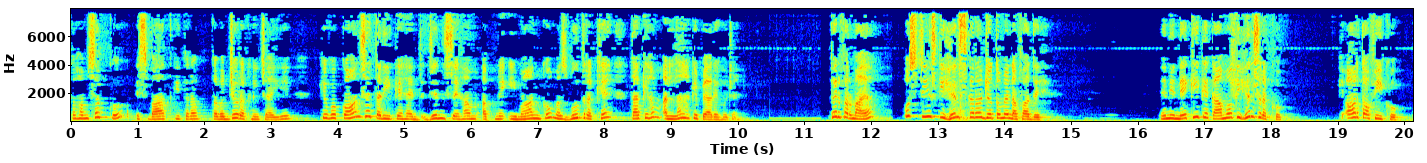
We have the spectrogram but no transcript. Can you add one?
تو ہم سب کو اس بات کی طرف توجہ رکھنی چاہیے کہ وہ کون سے طریقے ہیں جن سے ہم اپنے ایمان کو مضبوط رکھیں تاکہ ہم اللہ کے پیارے ہو جائیں۔ پھر فرمایا، اس چیز کی ہرس کرو جو تمہیں نفع دے۔ یعنی نیکی کے کاموں کی ہرس رکھو، کہ اور توفیق ہو۔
